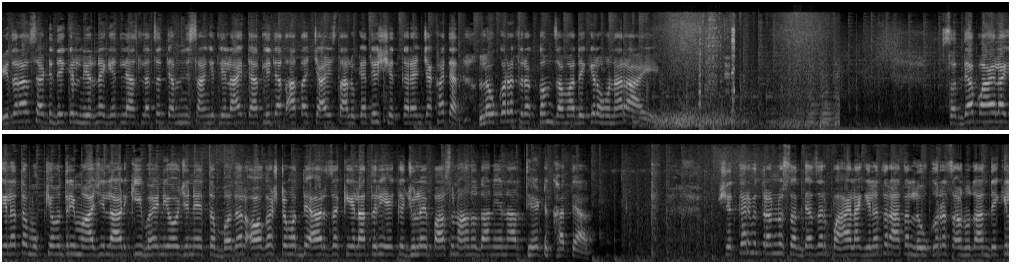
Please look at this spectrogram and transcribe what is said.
इतरांसाठी देखील निर्णय घेतले असल्याचं त्यांनी सांगितलेलं आहे. त्यातली त्यात आता चाळीस तालुक्यातील शेतकऱ्यांच्या खात्यात लवकरच रक्कम जमा देखील होणार आहे. सध्या पाहायला गेलं तर मुख्यमंत्री माझी लाडकी बहीण योजनेत बदल ऑगस्टमध्ये अर्ज केला तरी एक जुलैपासून अनुदान येणार थेट खात्यात. शेतकरी मित्रांनो सध्या जर पाहायला गेलं तर आता लवकरच अनुदान देखील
